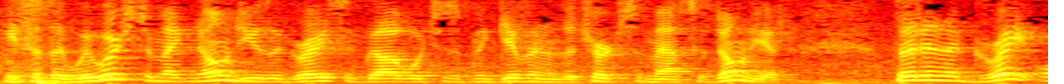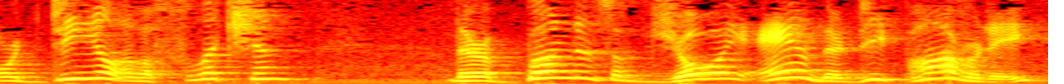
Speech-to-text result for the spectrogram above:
he says that we wish to make known to you the grace of God which has been given in the church of Macedonia, that in a great ordeal of affliction, their abundance of joy and their deep poverty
